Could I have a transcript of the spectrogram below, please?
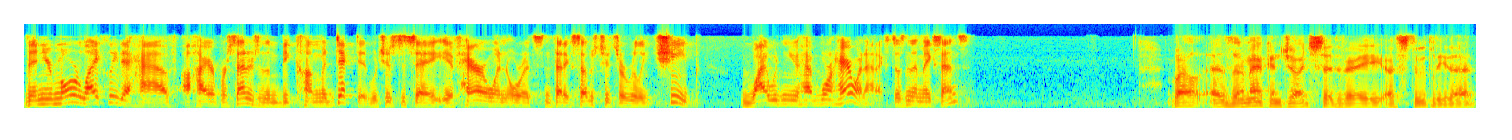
then you're more likely to have a higher percentage of them become addicted, which is to say, if heroin or its synthetic substitutes are really cheap, why wouldn't you have more heroin addicts? Doesn't that make sense? Well, as an American judge said very astutely that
